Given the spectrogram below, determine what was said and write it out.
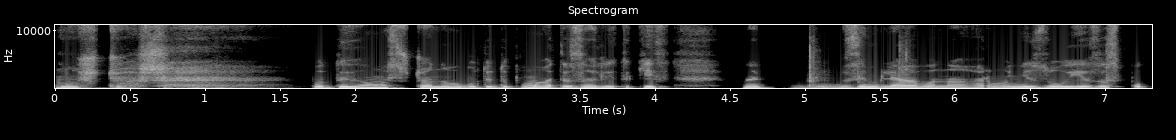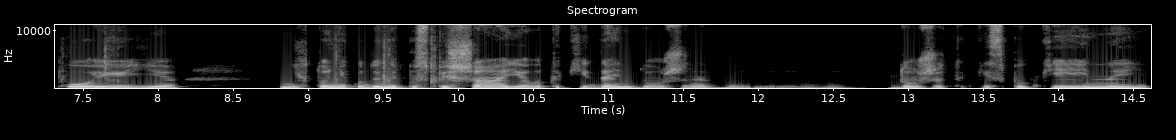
Ну що ж, подивимось, що нам буде допомагати. Взагалі знаєте, земля, вона гармонізує, заспокоює, ніхто нікуди не поспішає. Отакий день дуже, дуже такий спокійний,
